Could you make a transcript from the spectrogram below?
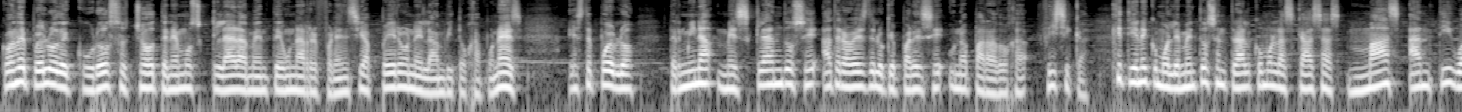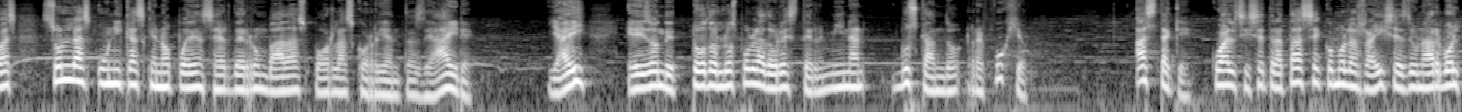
Con el pueblo de Kuroso-cho tenemos claramente una referencia, pero en el ámbito japonés. Este pueblo termina mezclándose a través de lo que parece una paradoja física, que tiene como elemento central como las casas más antiguas son las únicas que no pueden ser derrumbadas por las corrientes de aire. Y ahí es donde todos los pobladores terminan buscando refugio. Hasta que, cual si se tratase como las raíces de un árbol,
